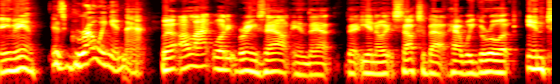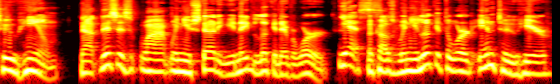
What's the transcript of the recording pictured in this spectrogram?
Amen. It's growing in that. Well, I like what it brings out in that that you know it talks about how we grow up into Him. Now, this is why when you study, you need to look at every word Yes. because when you look at the word "into" here,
